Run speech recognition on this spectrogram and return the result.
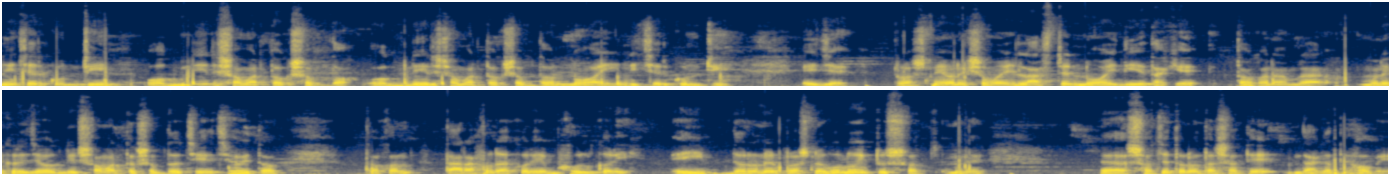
নিচের কোনটি? অগ্নির সমার্থক শব্দ। অগ্নির সমার্থক শব্দ নয়, নিচের কোনটি? এই যে প্রশ্নে অনেক সময় লাস্টে নয় দিয়ে থাকে, তখন আমরা মনে করি যে অগ্নির সমার্থক শব্দ চেয়েছে হয়তো, তখন তাড়াহুড়া করে ভুল করি। এই ধরনের প্রশ্নগুলো একটু মানে সচেতনতার সাথে দাগাতে হবে।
